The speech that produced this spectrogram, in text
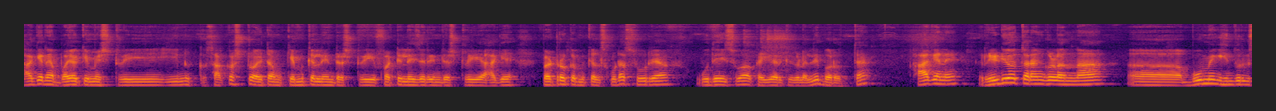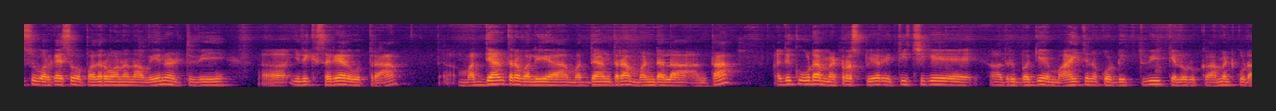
ಹಾಗೆಯೇ ಬಯೋಕೆಮಿಸ್ಟ್ರಿ ಇನ್ನು ಸಾಕಷ್ಟು item chemical industry fertiliser industry ಹಾಗೆ ಪೆಟ್ರೋಕೆಮಿಕಲ್ಸ್ ಕೂಡ ಸೂರ್ಯ ಉದಯಿಸುವ ಕೈಗಾರಿಕೆಗಳಲ್ಲಿ ಬರುತ್ತೆ. ಹಾಗೆಯೇ ರೇಡಿಯೋ ತರಂಗಗಳನ್ನು ಭೂಮಿಗೆ ಹಿಂದಿರುಗಿಸಿ ವರ್ಗಾಯಿಸುವ ಪದರವನ್ನು ನಾವು ಏನು ಹೇಳ್ತೀವಿ? ಇದಕ್ಕೆ ಸರಿಯಾದ ಉತ್ತರ, ಮಧ್ಯಾಂತರ ವಲಯ, ಮಧ್ಯಾಂತರ ಮಂಡಲ ಅಂತ. ಅದಕ್ಕೂ ಕೂಡ ಮೆಟ್ರೋಸ್ಪಿಯರ್ ಇತ್ತೀಚೆಗೆ ಅದ್ರ ಬಗ್ಗೆ ಮಾಹಿತಿನ ಕೊಟ್ಟಿದ್ವಿ. ಕೆಲವರು ಕಾಮೆಂಟ್ ಕೂಡ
